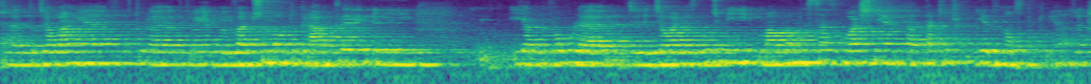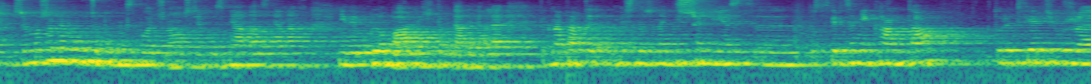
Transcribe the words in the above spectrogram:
że to działanie, w które, które jakby walczymy o te granty i jakby w ogóle działanie z ludźmi ma ogromny sens właśnie dla takich jednostek, nie? Że, że możemy mówić o pewnych społecznościach, o zmianach, zmianach, nie wiem, globalnych i tak dalej, ale tak naprawdę myślę, że najbliższe mi jest y, to stwierdzenie Kanta, który twierdził, że,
